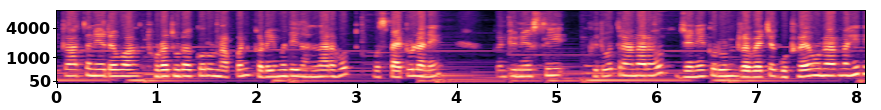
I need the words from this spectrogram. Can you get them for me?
एका हाताने रवा थोडा थोडा करून आपण कढईमध्ये घालणार आहोत व स्पॅटुलाने कंटिन्युअसली फिरवत राहणार आहोत जेणेकरून रव्याच्या गुठळ्या होणार नाहीत.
